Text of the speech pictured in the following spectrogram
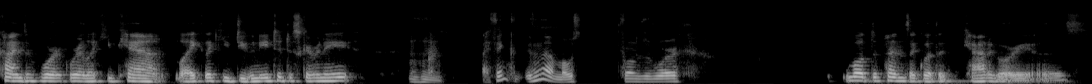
kinds of work where like you can't like like you do need to discriminate hmm I think isn't that most forms of work? well it depends like what the category is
